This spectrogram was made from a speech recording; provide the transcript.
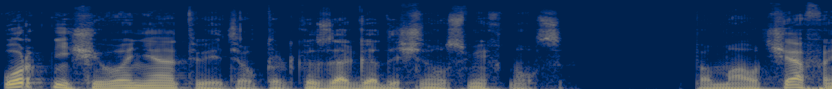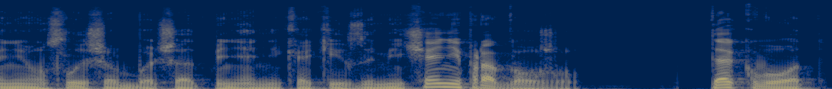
Орк ничего не ответил, только загадочно усмехнулся. Помолчав и не услышав больше от меня никаких замечаний, продолжил. Так вот,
